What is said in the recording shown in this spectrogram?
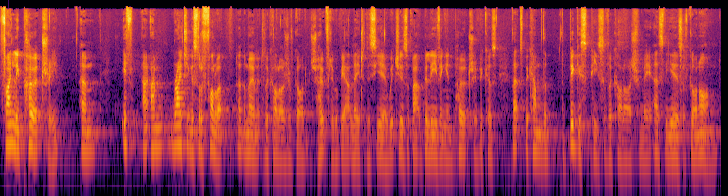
Finally, poetry. Um, if I, am writing a sort of follow-up at the moment to the Collage of God, which hopefully will be out later this year, which is about believing in poetry, because that's become the, the biggest piece of the collage for me as the years have gone on.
